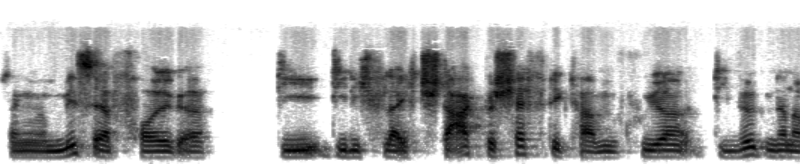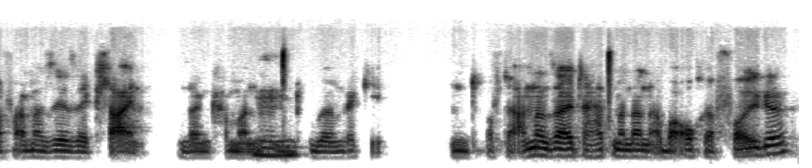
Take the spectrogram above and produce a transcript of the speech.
sagen wir mal, Misserfolge die, die dich vielleicht stark beschäftigt haben früher, die wirken dann auf einmal sehr, sehr klein. Und dann kann man mhm. drüber hinweggehen. Und auf der anderen Seite hat man dann aber auch Erfolge,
